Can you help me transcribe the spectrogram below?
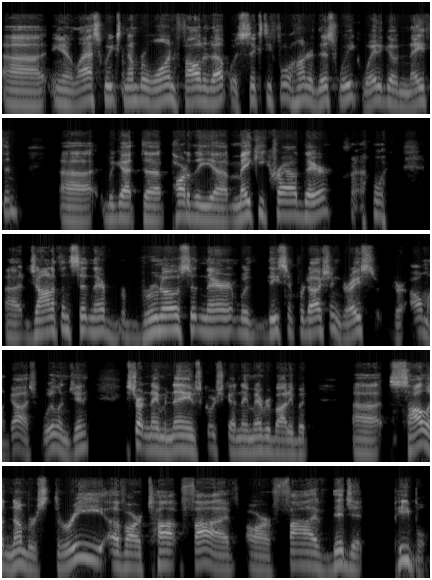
Uh, you know, last week's number one followed it up with 6,400 this week. Way to go, Nathan. Uh, we got uh, part of the uh, Makey crowd there. uh, Jonathan sitting there, Bruno sitting there with decent production. Grace, oh my gosh, Will and Jenny. You start naming names, of course, you got to name everybody, but uh, solid numbers. Three of our top five are five digit people.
